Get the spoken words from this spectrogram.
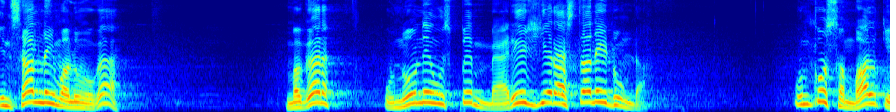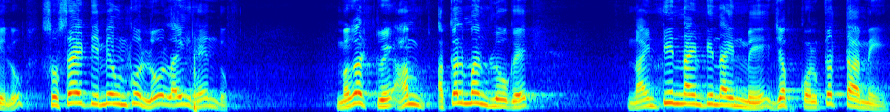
इंसान नहीं मालूम होगा। मगर उन्होंने उस पर मैरिज ये रास्ता नहीं ढूंढा। उनको संभाल के लो सोसाइटी में उनको लो लाई रहने दो। मगर हम अक्लमंद लोग हैं। 1999 में जब कोलकाता में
